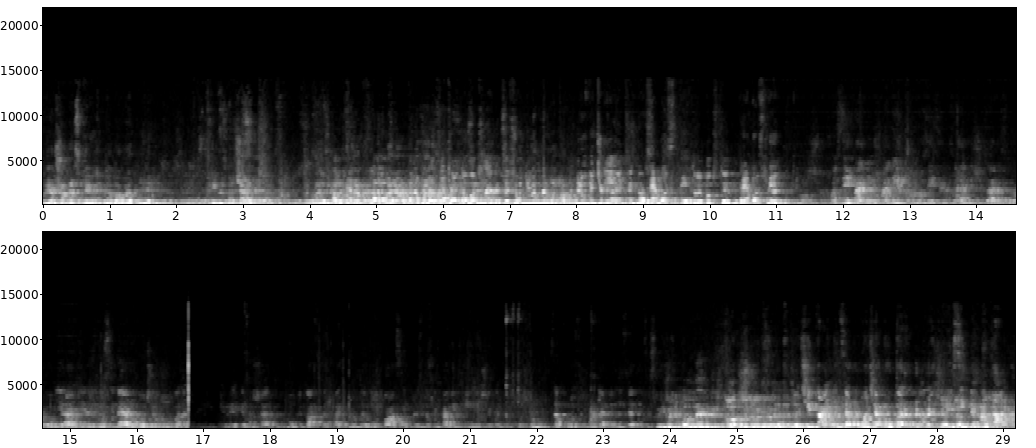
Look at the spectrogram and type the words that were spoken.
Ну, якщо не встигнете, давайте визначаємося. Але питання надзвичайно важливе. Це сьогодні люди, люди чекають від нас. Треба встигнути. Треба встигнути. Треба встигнути. Василь Іванович, в мене є пропозиція. Ви знаєте, що зараз в Верховній Раді засідає робоча група на чолі з Юлією Тимошенко. Тому, будь ласка, давайте можливо вас, як представника від Вінниччини, також запросимо. Для ви несете ці Юрій Володимирович, Чекайте, це робоча група на чолі всіх депутатів.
